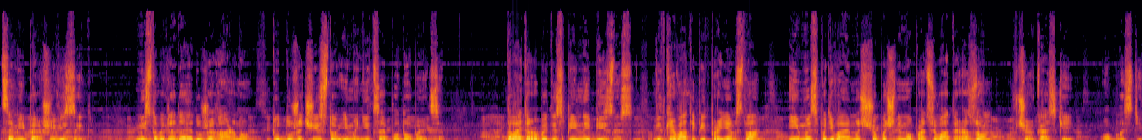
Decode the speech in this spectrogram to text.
Це мій перший візит. Місто виглядає дуже гарно, тут дуже чисто і мені це подобається. Давайте робити спільний бізнес, відкривати підприємства, і ми сподіваємось, що почнемо працювати разом в Черкаській області.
